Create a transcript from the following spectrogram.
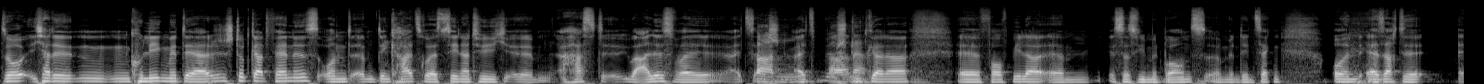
So, ich hatte einen, Kollegen mit, der Stuttgart-Fan ist und ähm, den Karlsruher SC natürlich ähm, hasst über alles, weil als, als, Baden. als. Stuttgarter äh, VfBler ähm, ist das wie mit uns, äh, mit den Zecken. Und er sagte, äh,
